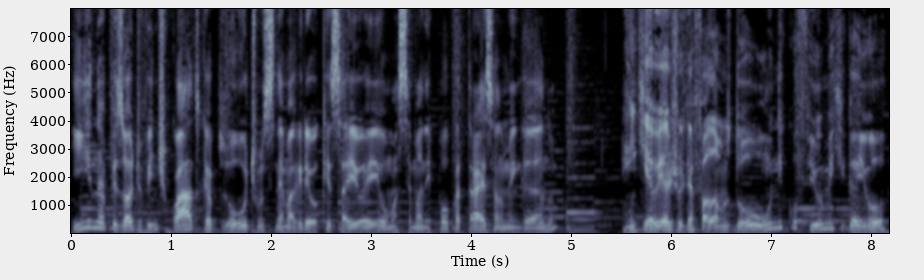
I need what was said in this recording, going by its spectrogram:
E no episódio 24, que é o último cinema grego que saiu aí uma semana e pouco atrás, se eu não me engano, em que eu e a Júlia falamos do único filme que ganhou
